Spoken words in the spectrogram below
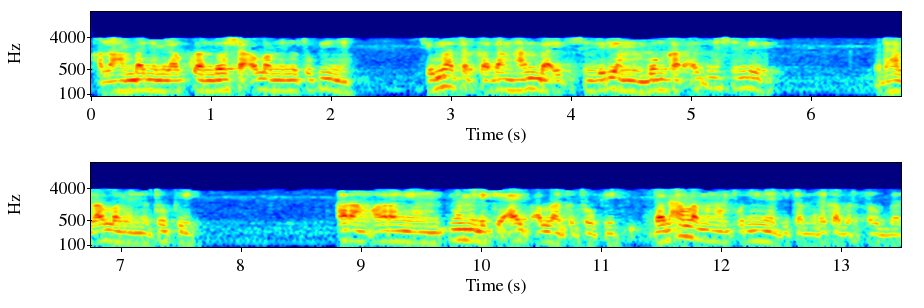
Kalau hambanya melakukan dosa Allah menutupinya. Cuma terkadang hamba itu sendiri yang membongkar aibnya sendiri. Padahal Allah menutupi. Orang-orang yang memiliki aib Allah tutupi. Dan Allah mengampuninya jika mereka bertobat.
